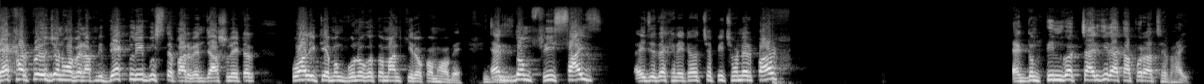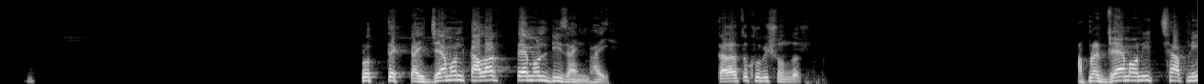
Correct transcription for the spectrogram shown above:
দেখার প্রয়োজন হবে না। আপনি দেখলেই বুঝতে পারবেন যে আসলে এটার কোয়ালিটি এবং গুণগত মান কীরকম হবে। একদম ফ্রি সাইজ এই যে দেখেন এটা হচ্ছে পিছনের পার্ট একদম তিন গজ চার গিরা কাপড় আছে ভাই। প্রত্যেকটাই যেমন কালার তেমন ডিজাইন ভাই। কালার তো খুবই সুন্দর। আপনার যেমন ইচ্ছা আপনি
